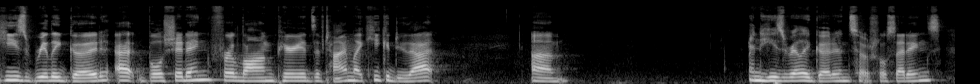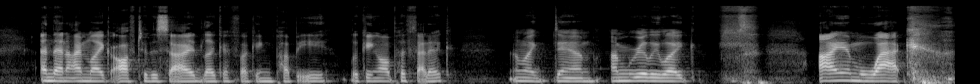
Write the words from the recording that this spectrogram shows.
he's really good at bullshitting for long periods of time. Like, he could do that. Um, and he's really good in social settings. And then I'm like off to the side like a fucking puppy looking all pathetic. I'm like, damn, I'm really like, I am whack.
